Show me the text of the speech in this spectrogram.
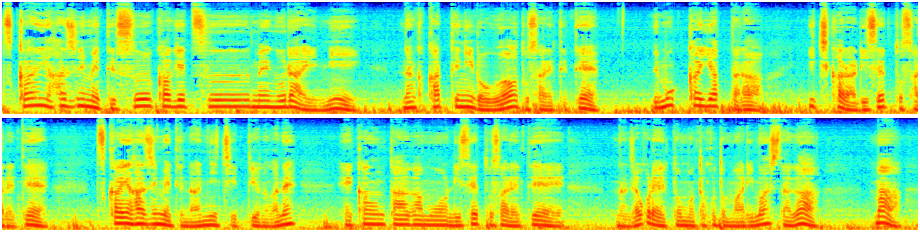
使い始めて数ヶ月目ぐらいになんか勝手にログアウトされてて、で、もう一回やったら、1からリセットされて、使い始めて何日っていうのがね、カウンターがもうリセットされて、なんじゃこれと思ったこともありましたが、まあ、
